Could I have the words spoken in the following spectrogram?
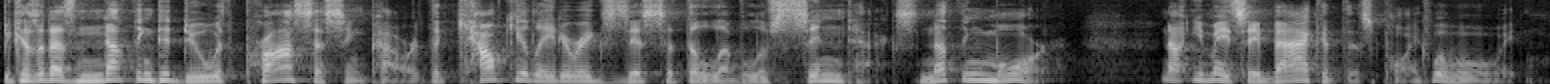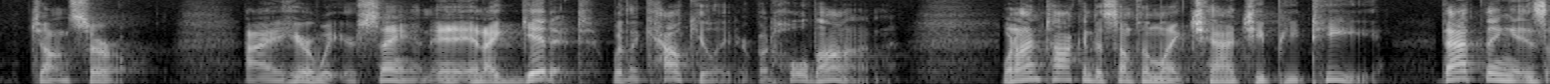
because it has nothing to do with processing power. The calculator exists at the level of syntax, nothing more. Now, you may say back at this point, wait, wait, wait, wait, John Searle, I hear what you're saying, and, and I get it with a calculator, but hold on. When I'm talking to something like ChatGPT, that thing is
